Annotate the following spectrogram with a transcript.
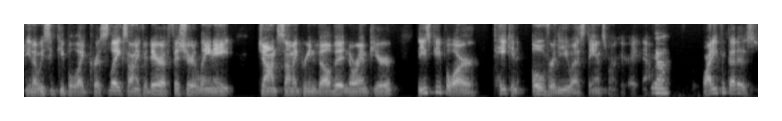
you know, we see people like Chris Lake, Sonny Fodera, Fisher, Lane 8, John Summit, Green Velvet, Nora En Pure. These people are taking over the US dance market right now. Yeah. Why do you think that is?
